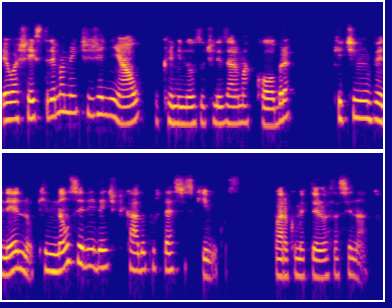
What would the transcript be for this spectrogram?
Eu achei extremamente genial o criminoso utilizar uma cobra que tinha um veneno que não seria identificado por testes químicos para cometer o assassinato.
